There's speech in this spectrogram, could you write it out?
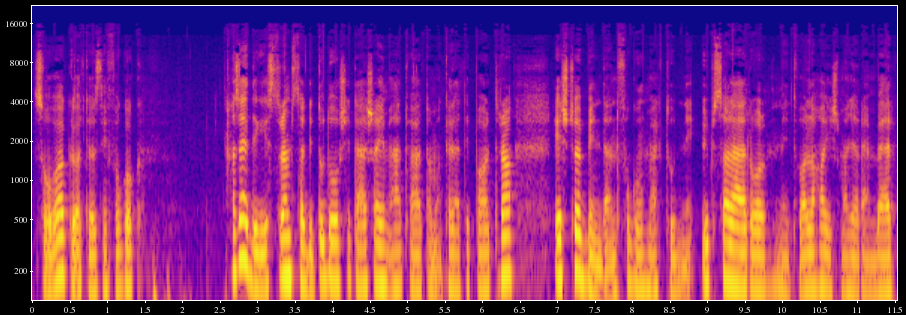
Szóval költözni fogok. Az eddigi Strömstadi tudósításaim átváltom a keleti partra, és több mindent fogunk megtudni Üpszaláról, mint valaha is magyar ember.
